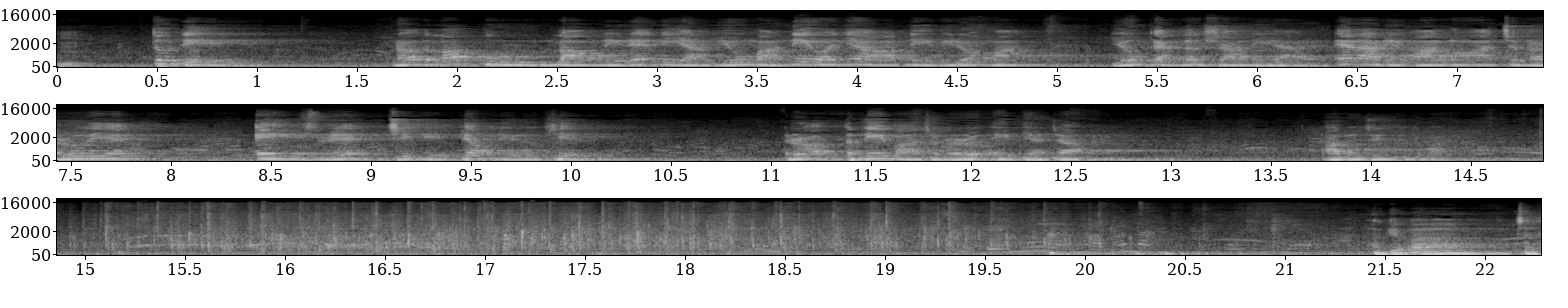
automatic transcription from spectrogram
อืมတုတ်တယ်နောက်တော့ပူလောင်နေတဲ့နေရာမျိုးမှာနေဝညအောင်နေပြီးတော့မှရုပ်ကန်လှုပ်ရှားနေရတယ်အဲ့ဒါတွေအားလုံးကကျွန်တော်တို့ရဲ့အိမ်ဆိုတဲ့အခြေအနေပြောင်းနေလို့ဖြစ်တယ်အဲ့တော့ဒီနေ့မှာကျွန်တော်တို့အိမ်ပြန်ကြမယ်အားလုံးကျေးဇူးတင်ပါတယ် ဟုတ်ကဲ့ပါကျွန်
